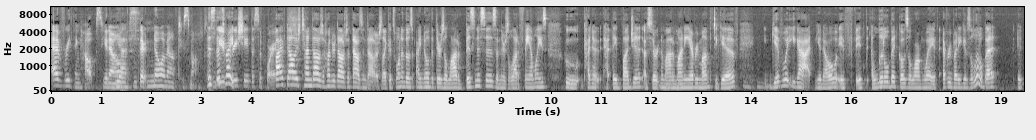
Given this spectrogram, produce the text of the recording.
everything helps. You know, Yes. there no amount too small. This- we right. appreciate the support. five dollars, ten dollars, a hundred dollars, a thousand dollars. Like it's one of those. I know that there's a lot of businesses and there's a lot of families who kind of they budget a certain amount of mm-hmm. money every month to give. Mm-hmm. Give what you got. You know, if it a little bit goes a long way. If everybody gives a little bit, it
